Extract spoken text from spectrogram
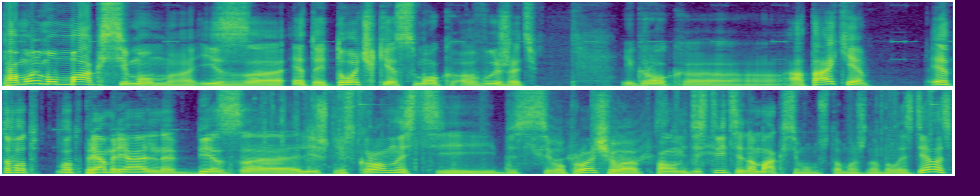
по-моему, максимум из э, этой точки смог выжить игрок э, атаки. Это вот, вот прям реально без э, лишней скромности и без всего прочего. По-моему, действительно максимум, что можно было сделать.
